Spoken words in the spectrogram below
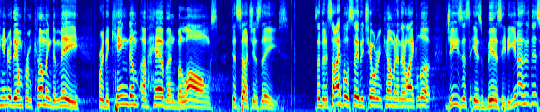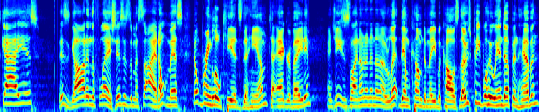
hinder them from coming to me for the kingdom of heaven belongs to such as these. So the disciples see the children coming and they're like, Look, Jesus is busy. Do you know who this guy is? This is God in the flesh. This is the Messiah. Don't mess, don't bring little kids to him to aggravate him. And Jesus is like, no, no, no, no, no. Let them come to me because those people who end up in heaven,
